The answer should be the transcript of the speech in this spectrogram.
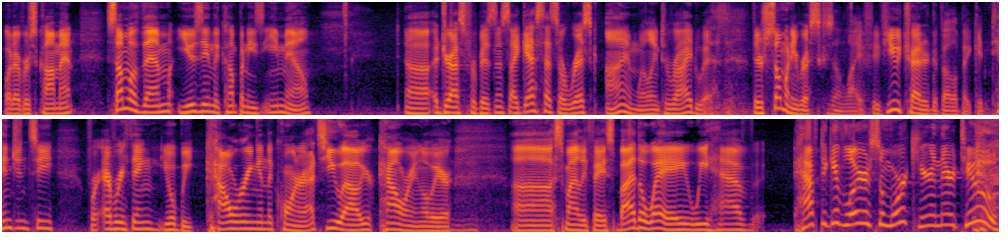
whatever's comment, some of them using the company's email uh, address for business, I guess that's a risk I'm willing to ride with. There's so many risks in life. If you try to develop a contingency for everything, you'll be cowering in the corner. That's you, Al. You're cowering over here. Uh, smiley face. By the way, we have have to give lawyers some work here and there too.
